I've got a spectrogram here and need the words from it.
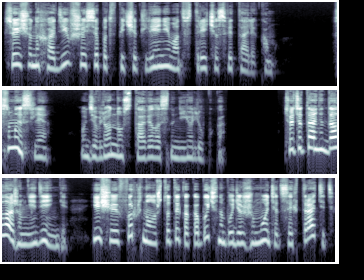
все еще находившаяся под впечатлением от встречи с Виталиком. «В смысле?» — удивленно уставилась на нее Любка. Тетя Таня дала же мне деньги. Еще и фыркнула, что ты, как обычно, будешь жмотиться их тратить,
